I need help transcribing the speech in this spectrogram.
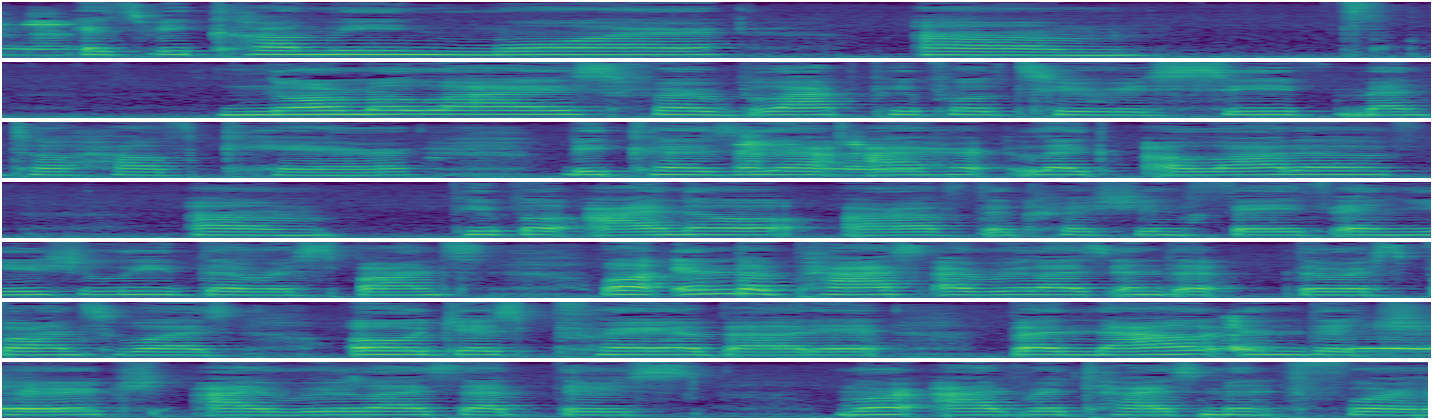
it's becoming more um, normalized for Black people to receive mental health care. Because, yeah, I heard like a lot of um, people I know are of the Christian faith, and usually the response, well, in the past, I realized in the the response was, "Oh, just pray about it." But now in the church, I realize that there's more advertisement for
